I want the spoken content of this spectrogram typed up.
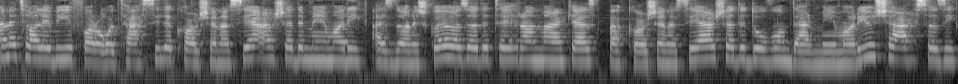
هومن طالبی فارغ تحصیل کارشناسی ارشد معماری از دانشگاه آزاد تهران مرکز و کارشناسی ارشد دوم در معماری و شهرسازی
